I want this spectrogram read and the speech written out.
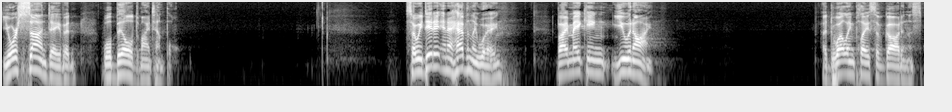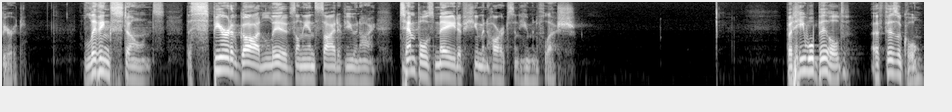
Your son, David, will build my temple. So he did it in a heavenly way by making you and I a dwelling place of God in the Spirit, living stones. The Spirit of God lives on the inside of you and I, temples made of human hearts and human flesh. But he will build a physical,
